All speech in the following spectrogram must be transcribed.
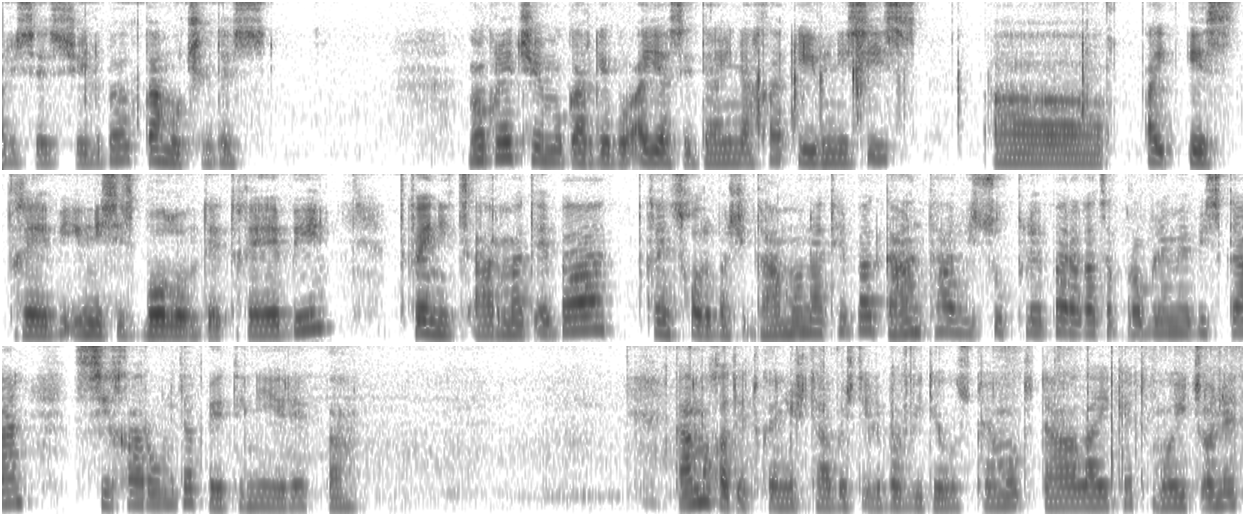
არის ეს შეიძლება გამოჩნდეს მოკლედ შემოკარგებო აი ასე დაინახა ივნისის აი ეს დღეები ივნისის ბოლომდე დღეები თქვენი წარმატება თქვენ ცხოვრებაში გამონათება, განთავისუფლება რაღაცა პრობლემებისგან, სიხარული და ბედნიერება. გამოხატეთ თქვენი შთაბეჭდილება ვიდეოს ქვემოთ, დაალაიქეთ, მოიწონეთ.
